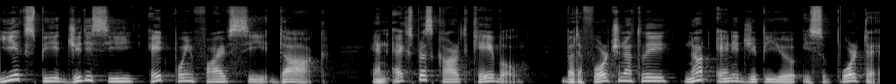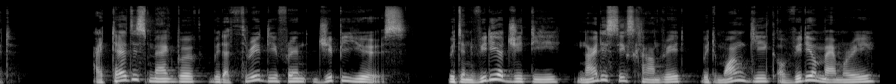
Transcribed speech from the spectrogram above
EXP GDC 8.5C dock and Express card cable but unfortunately, not any GPU is supported. I test this MacBook with three different GPUs, with NVIDIA GT 9600 with 1 GB of video memory,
